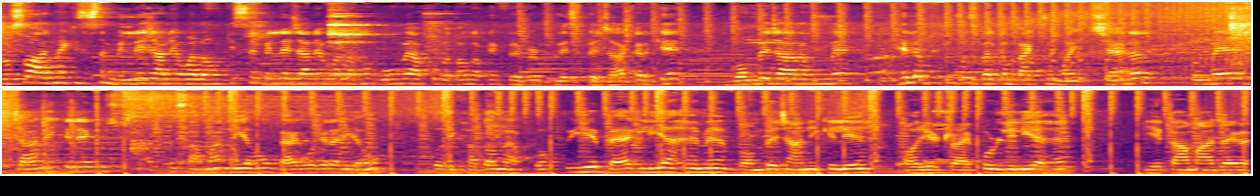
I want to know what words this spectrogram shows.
दोस्तों, आज मैं किसी से मिलने जाने वाला हूँ, किससे मिलने जाने वाला हूँ, वो मैं आपको बताऊँगा अपने फेवरेट प्लेस पे जा करके बॉम्बे जा रहा हूँ मैं। Hello people welcome back to my channel तो मैं जाने के लिए कुछ सामान लिया हूँ बैग वगैरह लिया हूँ तो दिखाता हूँ मैं आपको। तो ये बैग लिया है मैं बॉम्बे जाने के लिए, और ये ट्राईपोर्ड ले लिया है। ये काम आ जाएगा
